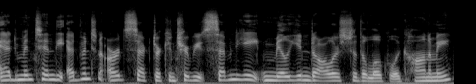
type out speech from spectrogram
Edmonton. The Edmonton arts sector contributes $78 million to the local economy,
